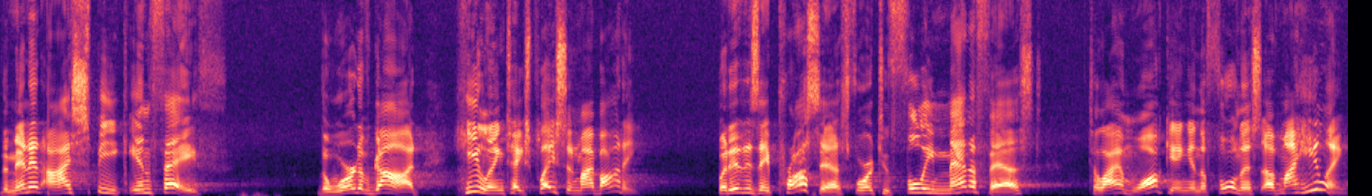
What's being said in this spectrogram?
The minute I speak in faith, the Word of God, healing takes place in my body but it is a process for it to fully manifest till I am walking in the fullness of my healing.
